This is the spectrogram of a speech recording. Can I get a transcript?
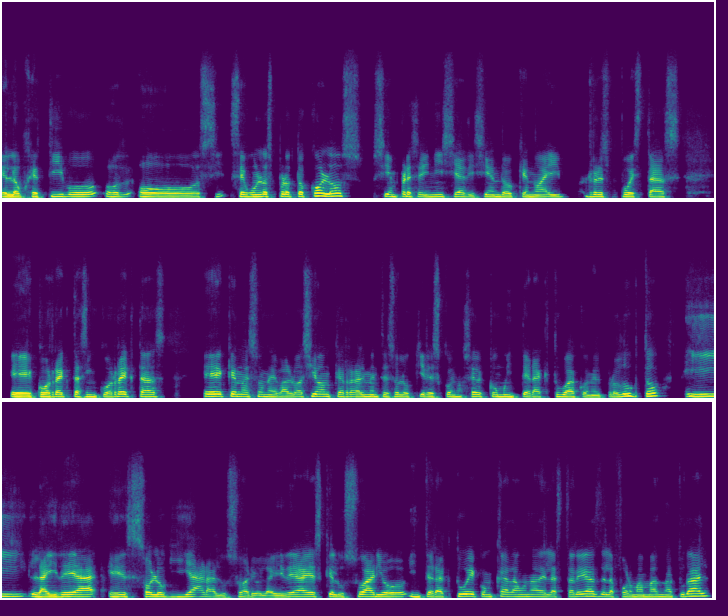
el objetivo o, según los protocolos siempre se inicia diciendo que no hay respuestas eh, correctas, incorrectas, eh, que no es una evaluación, que realmente solo quieres conocer cómo interactúa con el producto y la idea es solo guiar al usuario. La idea es que el usuario interactúe con cada una de las tareas de la forma más natural.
